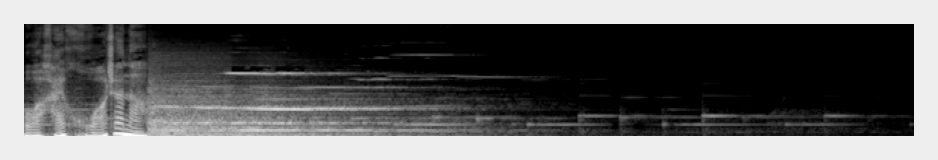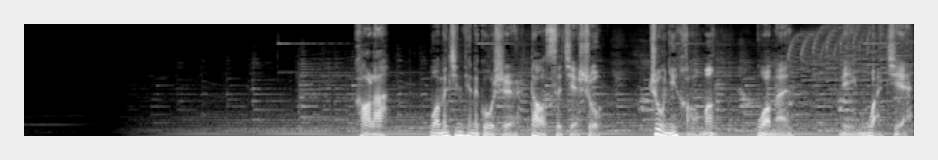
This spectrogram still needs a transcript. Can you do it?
我还活着呢？好了，我们今天的故事到此结束，祝你好梦，我们明晚见。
